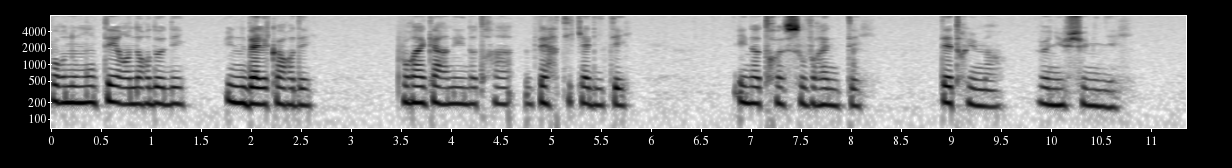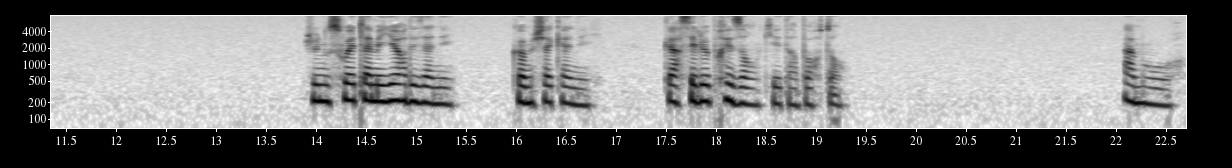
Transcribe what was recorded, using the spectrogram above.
pour nous monter en ordonnée, une belle cordée pour incarner notre verticalité et notre souveraineté d'être humain venu cheminer. Je nous souhaite la meilleure des années, comme chaque année, car c'est le présent qui est important. Amour,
